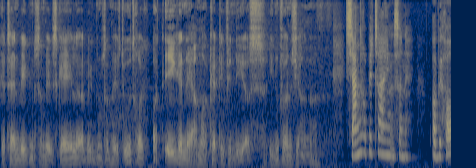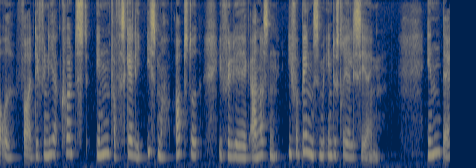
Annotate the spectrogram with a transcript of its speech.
kan tage en hvilken som helst skala og hvilken som helst udtryk, og ikke nærmere kan defineres inden for en genre. Genrebetegnelserne og behovet for at definere kunst inden for forskellige ismer opstod, ifølge Erik Andersen, i forbindelse med industrialiseringen. Inden da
